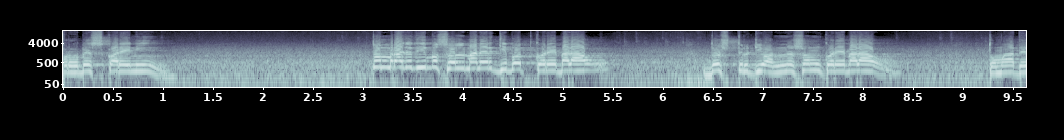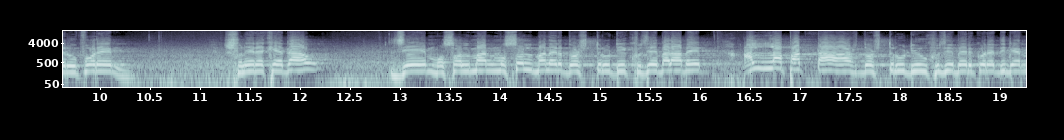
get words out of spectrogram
প্রবেশ করেনি, তোমরা যদি মুসলমানের গিবত করে বেড়াও দোষ ত্রুটি অন্বেষণ করে বেড়াও, তোমাদের উপরে শুনে রেখে দাও যে মুসলমান মুসলমানের দোষ ত্রুটি খুঁজে বেড়াবে, আল্লাহ পাক তার দোষ ত্রুটিও খুঁজে বের করে দিবেন।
